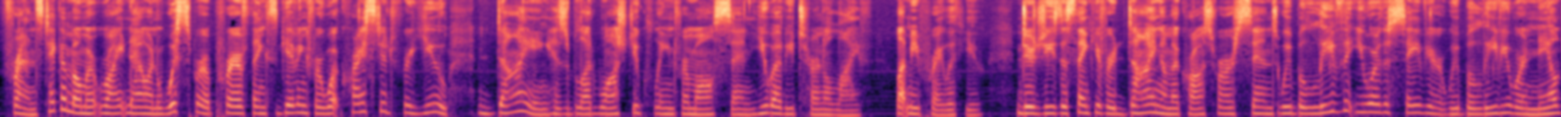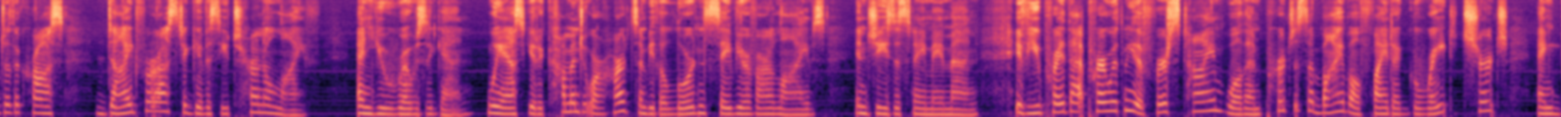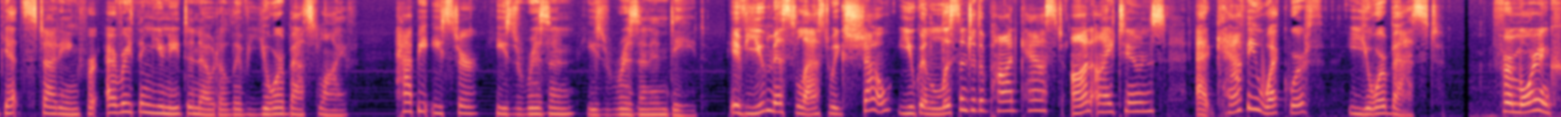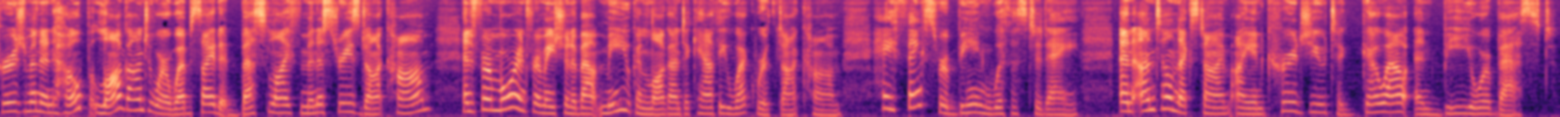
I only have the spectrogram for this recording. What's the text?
Friends, take a moment right now and whisper a prayer of thanksgiving for what Christ did for you. Dying, His blood washed you clean from all sin. You have eternal life. Let me pray with you. Dear Jesus, thank you for dying on the cross for our sins. We believe that you are the Savior. We believe you were nailed to the cross, died for us to give us eternal life, and you rose again. We ask you to come into our hearts and be the Lord and Savior of our lives. In Jesus' name, amen. If you prayed that prayer with me the first time, well, then purchase a Bible, find a great church, and get studying for everything you need to know to live your best life. Happy Easter. He's risen. He's risen indeed. If you missed last week's show, you can listen to the podcast on iTunes at Kathy Weckworth, Your Best. For more encouragement and hope, log on to our website at bestlifeministries.com. And for more information about me, you can log on to kathyweckworth.com. Hey, thanks for being with us today. And until next time, I encourage you to go out and be your best.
